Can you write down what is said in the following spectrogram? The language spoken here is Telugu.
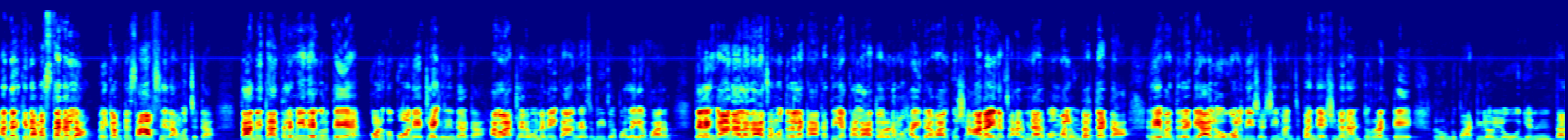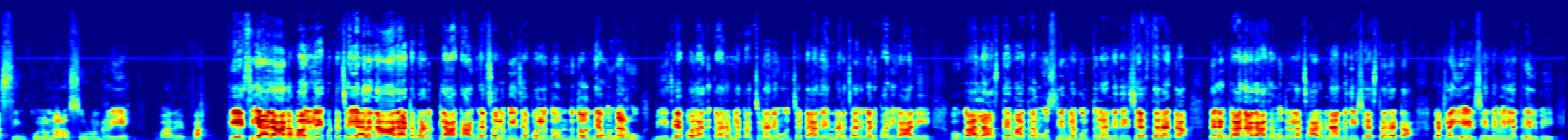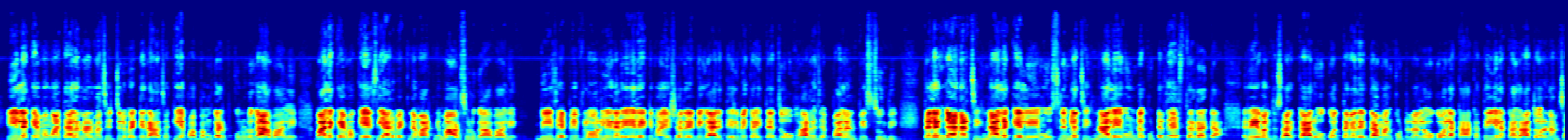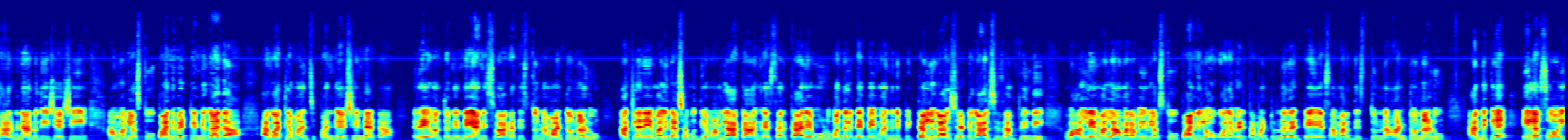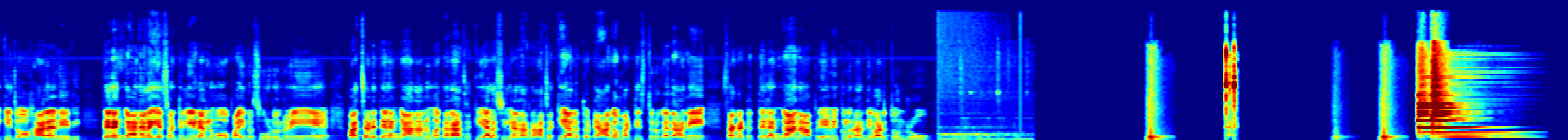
అందరికీ నమస్తేనల్ల. వెల్కమ్ టు సాఫ్ సీదా ముచ్చట. తండ్రి తంతల మీద ఎగురితే కొడుకు కోన ఎట్లా ఎగిరిందట. అవి అట్లనే ఉన్నది కాంగ్రెస్ బీజేపీల వ్యవహారం తెలంగాణల రాజముద్రల కాకతీయ కళాతోరణం హైదరాబాద్కు షాన్ అయిన చార్మినార్ బొమ్మలు ఉండొద్దట. రేవంత్ రెడ్డి ఆ లోగోలు తీసేసి మంచి పని చేసిండని అంటుర్రంటే. రెండు పార్టీలోళ్ళు ఎంత సింకులున్నారో చూడుండ్రి. వారెవ్వా. కేసీఆర్ ఆనవాలు లేకుండా చేయాలన్న ఆరాట పడుట్ల కాంగ్రెస్ వాళ్ళు బీజేపీ వాళ్ళు దొందు దొందే ఉన్నారు. బీజేపీ వాళ్ళు అధికారంలోకి వచ్చుడనే ముచ్చట అది ఎన్నడూ జరగని పని కానీ ఒగాళ్ళ వస్తే మాత్రం ముస్లింల గుర్తులన్నీ తీసేస్తారట. తెలంగాణ రాజముద్రల చార్మినార్ను తీసేస్తారట. గట్ల ఏడ్చింది వీళ్ళ తెలివి. వీళ్ళకేమో మతాల నడుమ స్విచ్చులు పెట్టి రాజకీయ పబ్బం గడుపుకునుడు కావాలి. వాళ్ళకేమో కేసీఆర్ పెట్టిన వాటిని మార్చుడు కావాలి. BJP floor leader Aleti Maheshwar Reddy గారి తెలివికైతే జోహార్లు చెప్పాలనిపిస్తుంది. తెలంగాణ చిహ్నాలకెళ్ళి ముస్లింల చిహ్నాలు ఏమి ఉండకుండా చేస్తాడట. రేవంత్ సర్కారు కొత్తగా తెద్దామనుకుంటున్న లోగోల కాకతీయుల కళాతోరణం చార్మినార్ను తీసేసి అమరుల స్తూపాన్ని పెట్టిండు కదా. అగో అట్లా మంచి పని చేసిండట. రేవంత్ నిర్ణయాన్ని స్వాగతిస్తున్నాం అంటున్నాడు. అట్లనే మలిదశ ఉద్యమంలా కాంగ్రెస్ సర్కారే మూడు వందల డెబ్బై మందిని పిట్టలను కాల్చినట్టు కాల్చి చంపింది. వాళ్ళే మళ్ళీ అమరవీరుల స్తూపాన్ని లోగోల పెడతామంటున్నారంటే సమర్థిస్తున్నా అంటున్నాడు. అందుకే ఇలా సోయికి జోహార్ అనేది. తెలంగాణలో ఎసొంటి లీడర్లు మోపైనరు చూడుండ్రి. పచ్చడి తెలంగాణను మత రాజకీయాల చిల్లర రాజకీయాలతో ఆగం పట్టిస్తురు కదా అని సగటు తెలంగాణ ప్రేమికులు రంది పడుతుండ్రు.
